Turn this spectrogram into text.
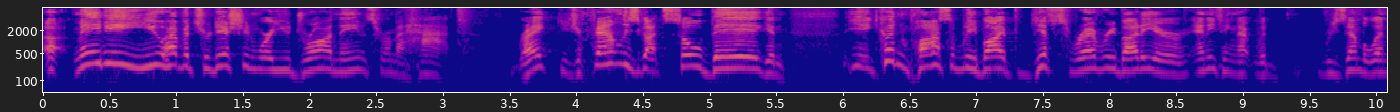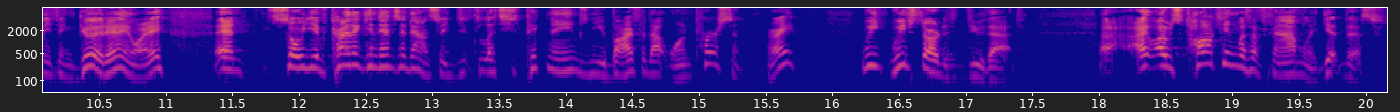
Uh, maybe you have a tradition where you draw names from a hat, right? Your family's got so big and you couldn't possibly buy gifts for everybody or anything that would resemble anything good anyway. And so you've kind of condensed it down. So let's just pick names and you buy for that one person, right? We, we've started to do that. I, I was talking with a family, get this.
